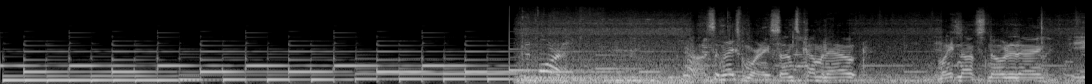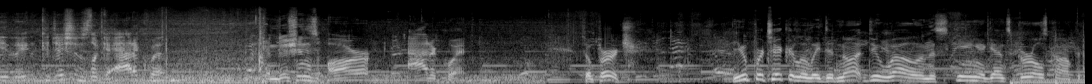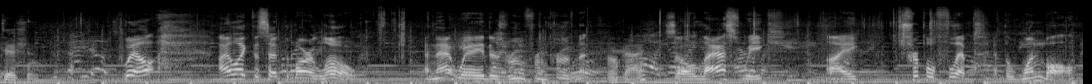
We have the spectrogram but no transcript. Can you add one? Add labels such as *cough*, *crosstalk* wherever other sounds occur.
Good morning. Yeah, it's a nice morning. Sun's coming out. Might not snow today. The, the conditions look adequate. Conditions are adequate. So Perch, you particularly did not do well in the skiing against girls competition. Well, I like to set the bar low, and that way there's room for improvement. Okay. So last week, I triple flipped at the one ball.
